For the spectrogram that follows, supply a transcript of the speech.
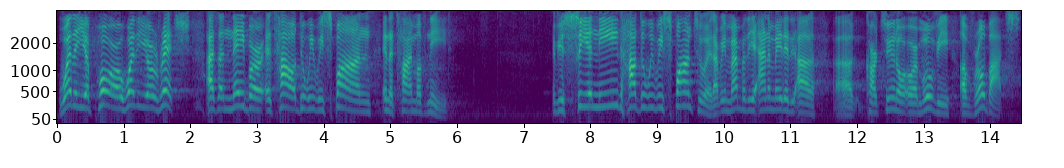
Whether you're poor or whether you're rich, as a neighbor, is how do we respond in a time of need? If you see a need, how do we respond to it? I remember the animated uh, uh, cartoon or, or movie of robots,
